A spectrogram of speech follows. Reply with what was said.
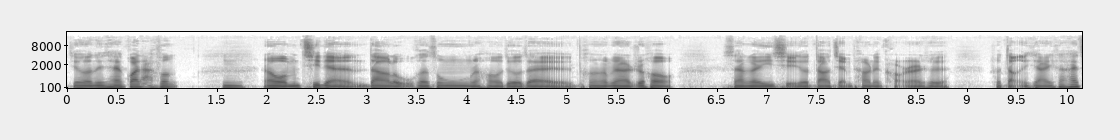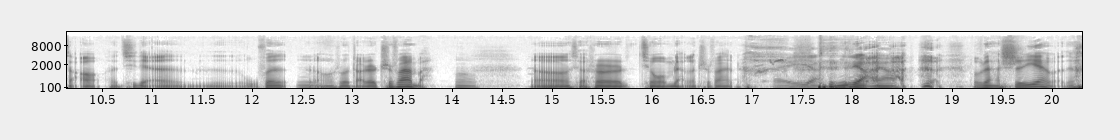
结果那天刮大风，嗯，然后我们七点到了五棵松，然后就在碰上面之后，三个人一起就到检票那口那儿去，说等一下，一看还早，七点五分，然后说找人吃饭吧，嗯。然后小顺请我们两个吃饭，哎呀，你俩呀，我们俩失业嘛，对吧？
